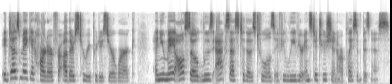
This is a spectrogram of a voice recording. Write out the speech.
it does make it harder for others to reproduce your work, and you may also lose access to those tools if you leave your institution or place of business.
